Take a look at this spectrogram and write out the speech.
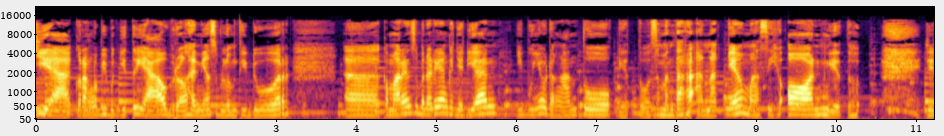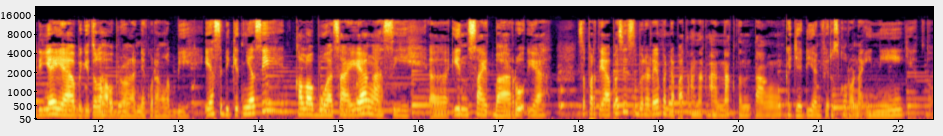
Iya, kurang lebih begitu ya obrolannya sebelum tidur. Eh, kemarin sebenarnya yang kejadian ibunya udah ngantuk gitu, sementara anaknya masih on gitu. Jadinya ya begitulah obrolannya kurang lebih. Ya sedikitnya sih kalau buat saya ngasih eh, insight baru ya. Seperti apa sih sebenarnya pendapat anak-anak tentang kejadian virus corona ini gitu.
